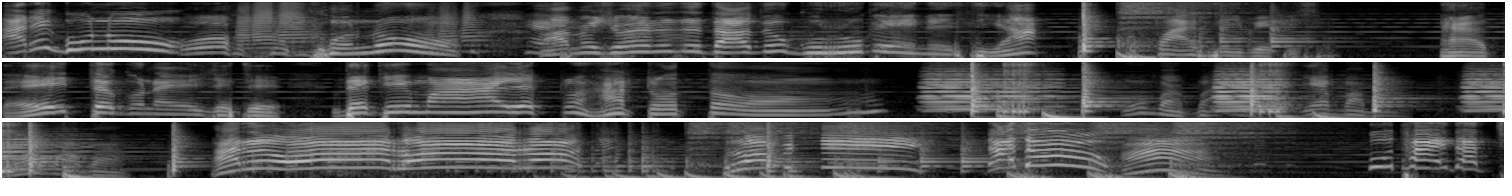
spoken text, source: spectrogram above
আরে গুনু। ও গুনু? হ্যাঁ। আমি শুনেছি দাদু গুরুকে এনেছি হ্যাঁ? পাঁচই বেটিস হ্যাঁ তো এই তো গুনাই এসেছে। দেখি মা একটু হাঁটো তো। ও বাবা এ বাবা ও বাবা। আরে ও রো রো রবি দাদু! হ্যাঁ। কোথায় যাচ্ছ?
